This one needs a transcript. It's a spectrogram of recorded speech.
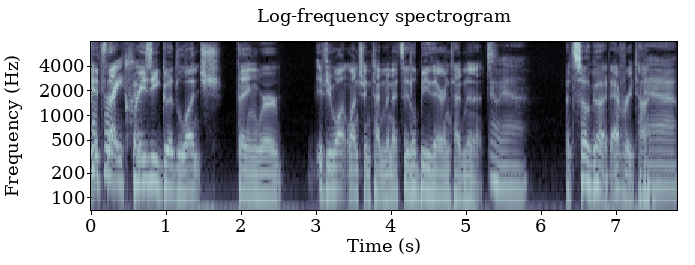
it's that food. crazy good lunch thing where if you want lunch in 10 minutes, it'll be there in 10 minutes. oh yeah, It's so good every time. yeah.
